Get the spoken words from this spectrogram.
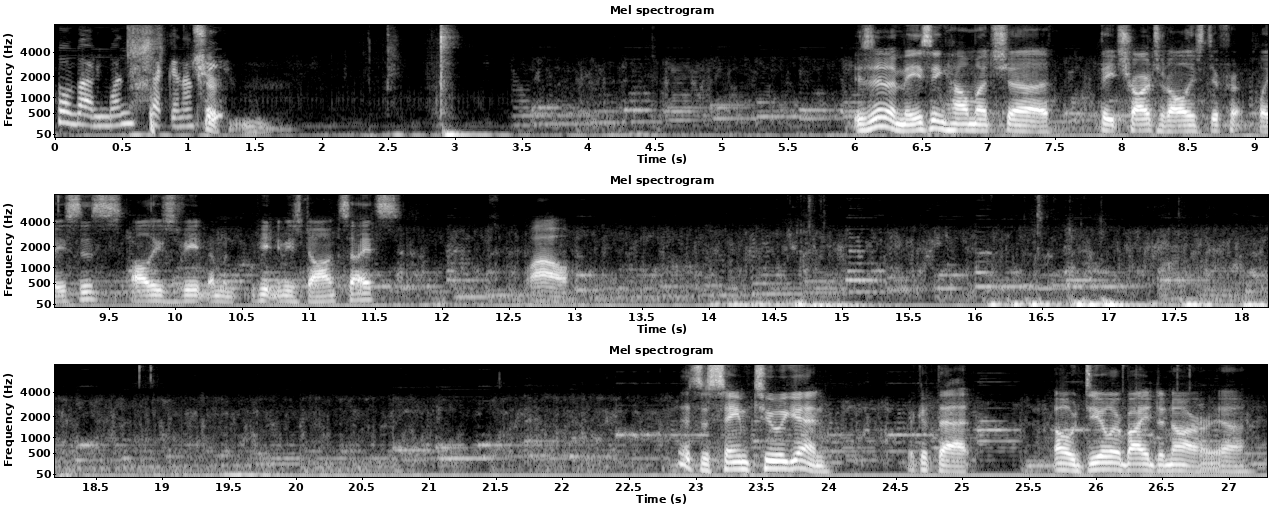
Hold on one second, okay? Sure. Isn't it amazing how much uh, they charge at all these different places? All these Vietnam Vietnamese dong sites? Wow. It's the same two again. Look at that. Oh, dealer by dinar, yeah.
